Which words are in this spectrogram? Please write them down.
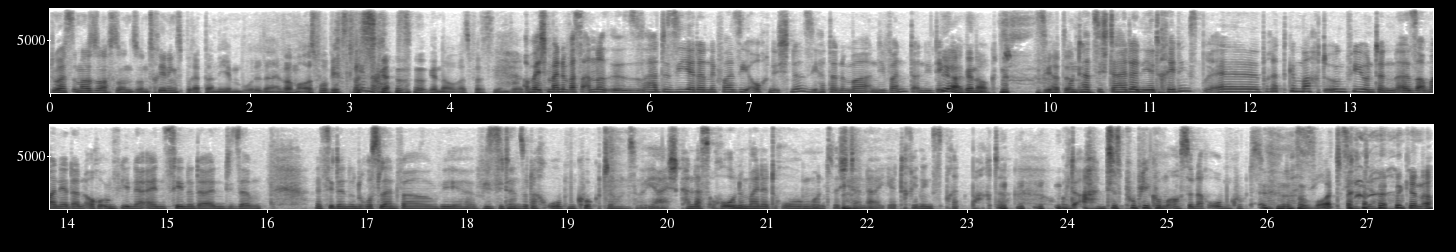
Du hast immer so, so, ein, so ein Trainingsbrett daneben, wo du dann einfach mal ausprobierst, was Genau. genau, so, genau was passieren sollte. Aber ich meine, was anderes hatte sie ja dann quasi auch nicht, ne? Sie hat dann immer an die Wand, an die Decke ja, genau. Sie hat dann, und hat sich da halt dann ihr Trainingsbrett gemacht irgendwie und dann äh, sah man ja dann auch irgendwie in der einen Szene da in dieser, als sie dann in Russland war, irgendwie, wie sie dann so nach oben guckte und so, ja, ich kann das auch ohne meine Drogen und sich dann da ihr Trainingsbrett machte und ah, das Publikum auch so nach oben guckte. So, was What? genau.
